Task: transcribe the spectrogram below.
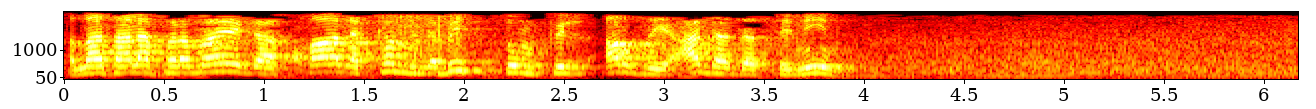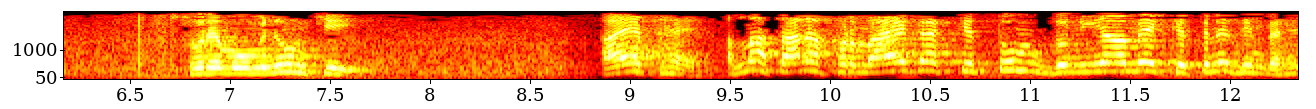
اللہ تعالیٰ فرمائے گا، قال، کم لبس تم فل ارد عدد سنین۔ سورہ مومنون کی آیت ہے۔ اللہ تعالیٰ فرمائے گا کہ تم دنیا میں کتنے دن رہے؟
